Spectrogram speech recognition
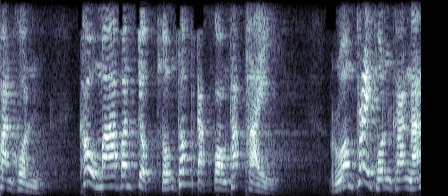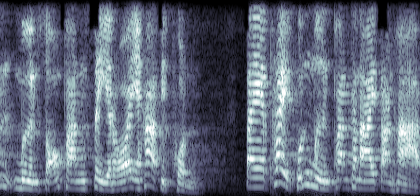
พันคน เข้ามาบรรจบสมทบกับกองทัพไทย รวมไพร่พลครั้งนั้นหมื่นสองพันสี่ร้อยห้าสิบคน แต่ไพร่ขุนหมื่นพันทนายต่างหาก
